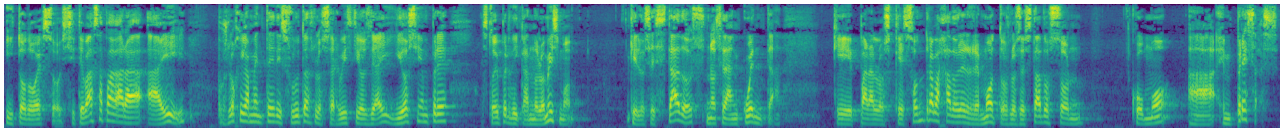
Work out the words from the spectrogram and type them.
y todo eso. Si te vas a pagar ahí, pues lógicamente disfrutas los servicios de ahí. Yo siempre estoy predicando lo mismo que los estados no se dan cuenta que para los que son trabajadores remotos, los estados son como ah, empresas.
